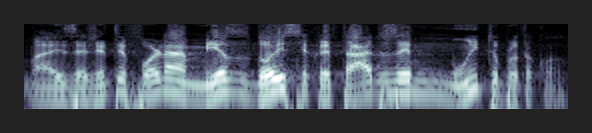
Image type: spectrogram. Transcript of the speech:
Mas a gente for na mesa dos dois secretários, é muito protocolo.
